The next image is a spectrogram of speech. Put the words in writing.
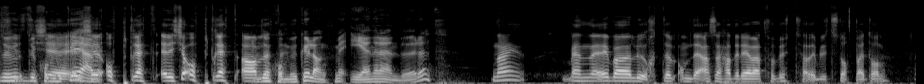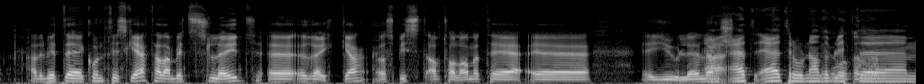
Du- du ikke, ikke er, det ikke oppdrett, er det ikke oppdrett av Men du kommer jo ikke langt med én regnbueørret. Nei, men jeg bare lurte om det Altså, hadde det vært forbudt? Hadde jeg blitt stoppa i tollen? Hadde det blitt eh, konfiskert? Hadde han blitt sløyd, eh, røyka og spist av tollerne til eh, Ja, jeg, jeg tror den hadde blitt eh,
